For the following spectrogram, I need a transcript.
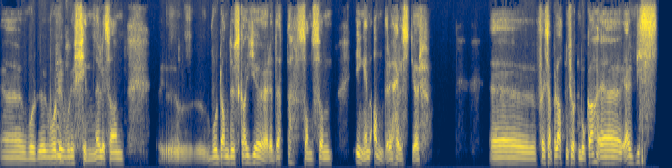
Uh, hvor, du, hvor, du, Mm. hvor du finner liksom uh, hvordan du skal gjøre dette, sånn som ingen andre helst gjør. Uh, F.eks. 1814-boka. Eh, jeg visste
